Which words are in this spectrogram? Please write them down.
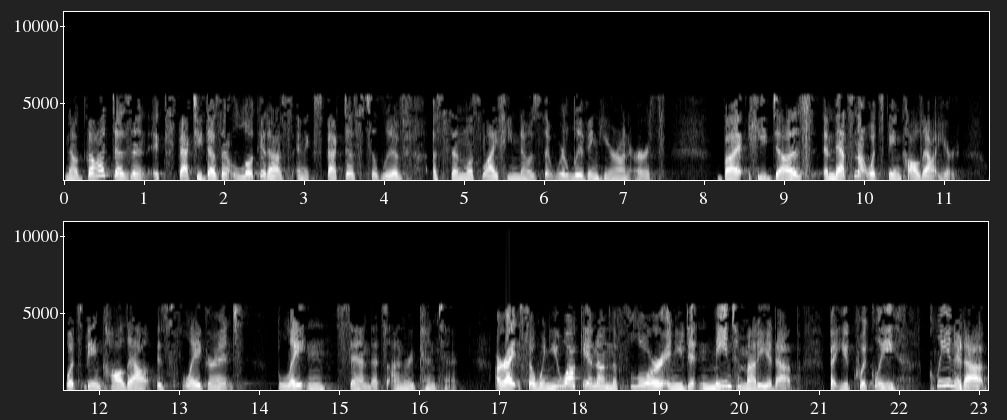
Now God doesn't expect, He doesn't look at us and expect us to live a sinless life. He knows that we're living here on earth. But He does, and that's not what's being called out here. What's being called out is flagrant, blatant sin that's unrepentant. Alright, so when you walk in on the floor and you didn't mean to muddy it up, but you quickly clean it up,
